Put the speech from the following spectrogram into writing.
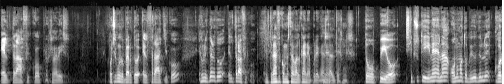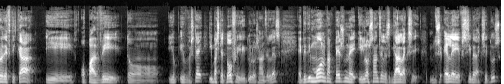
El Tráfico, πρέπει να δεις. Πώς έχουμε εδώ πέρα το El Thrákico, έχουν εκεί πέρα το El Tráfico. Ελτράφικο μες στα Βαλκάνια που λέει Ναι. ένα καλλιτέχνη. Το οποίο, σκέψου ότι είναι ένα όνομα το οποίο δίνουν κοροϊδευτικά οι οπαδοί, το, οι, οι, βασικά οι μπασκετόφιλοι του Los Angeles, επειδή μόνο όταν παίζουν οι Los Angeles Galaxy με τους LAFC μεταξύ τους,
